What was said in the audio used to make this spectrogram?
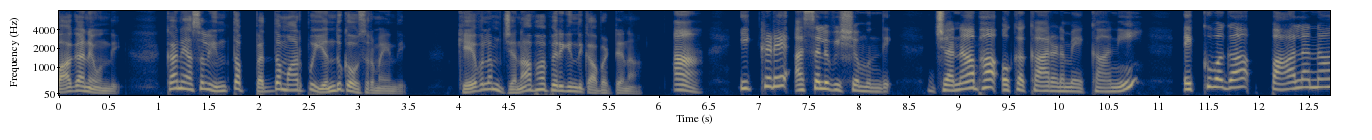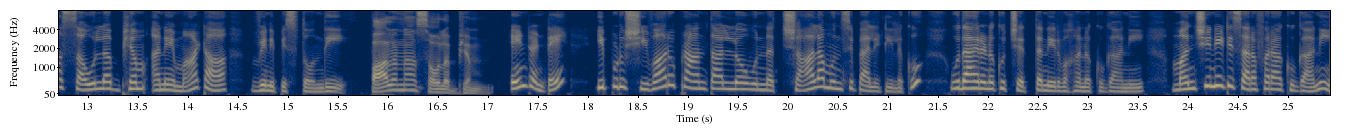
బాగానే ఉంది. కాని అసలు ఇంత పెద్ద మార్పు ఎందుకు అవసరమైంది? కేవలం జనాభా పెరిగింది కాబట్టేనా? ఆ ఇక్కడే అసలు విషయముంది. జనాభా ఒక కారణమే కాని ఎక్కువగా పాలనా సౌలభ్యం అనే మాట వినిపిస్తోంది. పాలనా సౌలభ్యం. ఏంటంటే ఇప్పుడు శివారు ప్రాంతాల్లో ఉన్న చాలా మున్సిపాలిటీలకు ఉదాహరణకు చెత్త నిర్వహణకు గాని మంచినీటి సరఫరాకు గాని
